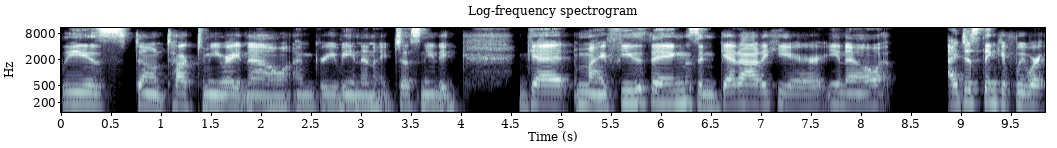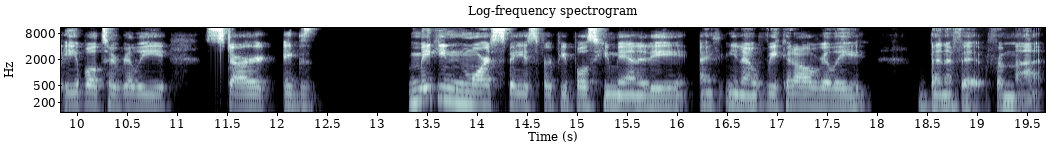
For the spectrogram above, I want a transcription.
please don't talk to me right now. I'm grieving and I just need to get my few things and get out of here. You know, I just think if we were able to really start ex- making more space for people's humanity, I, you know, we could all really benefit from that.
